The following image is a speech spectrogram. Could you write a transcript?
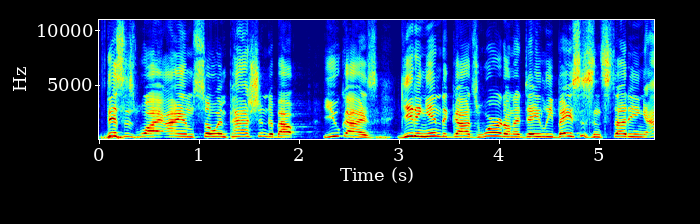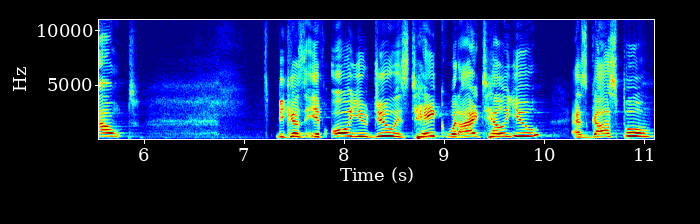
this is why I am so impassioned about you guys getting into God's word on a daily basis and studying out. Because if all you do is take what I tell you as gospel,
